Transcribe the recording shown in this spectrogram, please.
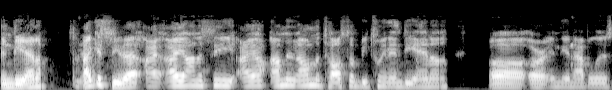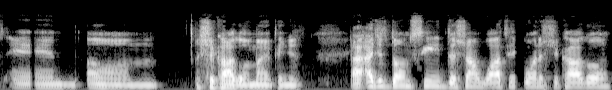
Indiana, yeah. I can see that. I I honestly I I'm I'm a toss up between Indiana, uh, or Indianapolis and um Chicago in my opinion. I, I just don't see Deshaun Watson going to Chicago.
